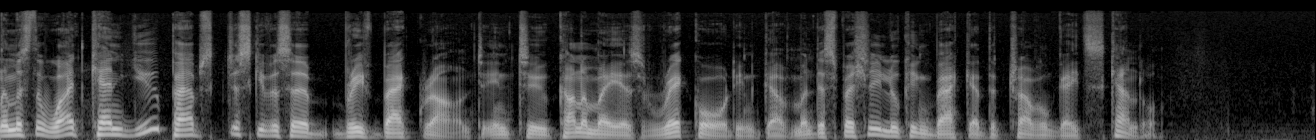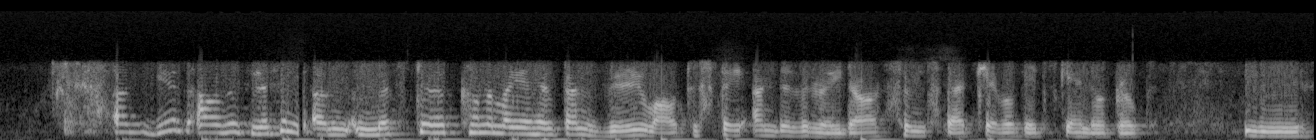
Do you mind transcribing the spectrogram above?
Now, Mr. White, can you perhaps just give us a brief background into Kannemeyer's record in government, especially looking back at the Travelgate scandal? Um, yes, Elvis, listen, um, Mr. Kannemeyer has done very well to stay under the radar since that Travelgate scandal broke in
